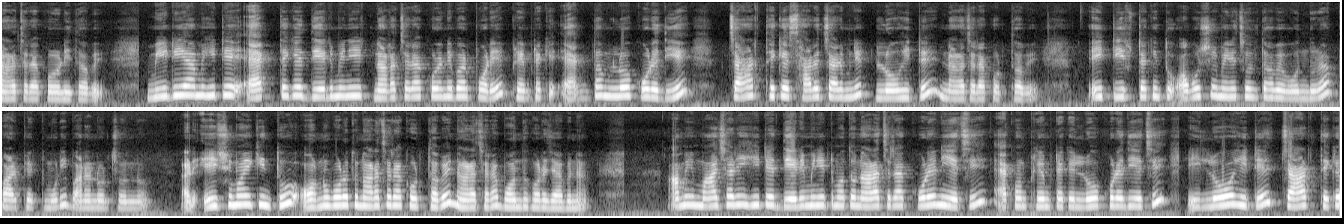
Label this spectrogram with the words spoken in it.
নাড়াচাড়া করে নিতে হবে। মিডিয়াম হিটে এক থেকে দেড় মিনিট নাড়াচাড়া করে নেবার পরে ফ্লেমটাকে একদম লো করে দিয়ে চার থেকে সাড়ে চার মিনিট লো হিটে নাড়াচাড়া করতে হবে। এই টিপসটা কিন্তু অবশ্যই মেনে চলতে হবে বন্ধুরা পারফেক্ট মুড়ি বানানোর জন্য। আর এই সময় কিন্তু অনবরত নাড়াচাড়া করতে হবে, নাড়াচাড়া বন্ধ করা যাবে না। আমি মাঝারি হিটে দেড় মিনিট মতো নাড়াচাড়া করে নিয়েছি, এখন ফ্লেমটাকে লো করে দিয়েছি। এই লো হিটে চার থেকে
